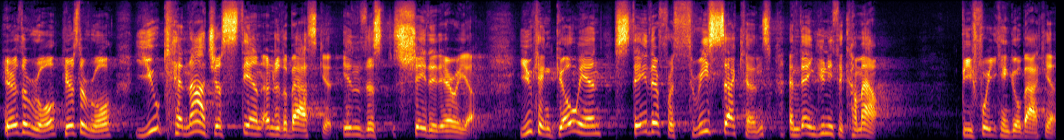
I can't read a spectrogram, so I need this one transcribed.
here's the rule, here's the rule. You cannot just stand under the basket in this shaded area. You can go in, stay there for three seconds, and then you need to come out before you can go back in.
